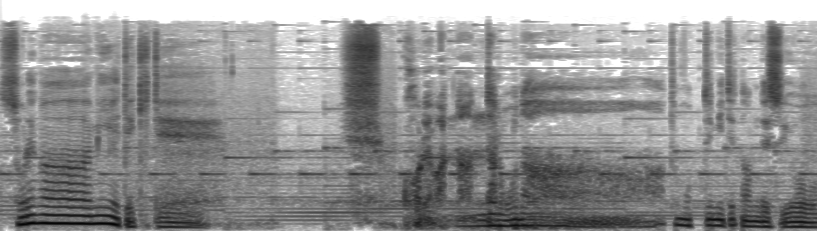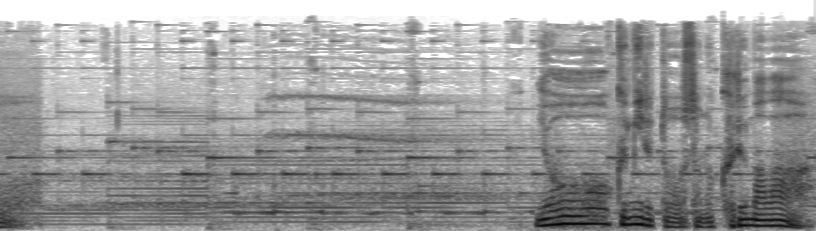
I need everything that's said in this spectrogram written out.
それが見えてきて、これは何だろうなぁと思って見てたんですよ。よーく見ると、その車は、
